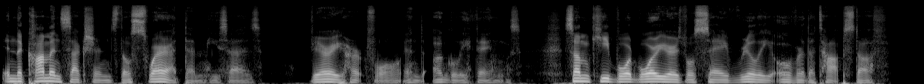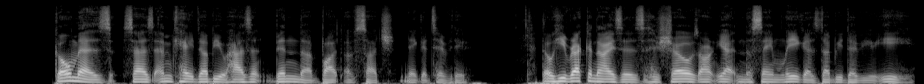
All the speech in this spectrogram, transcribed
In the comment sections, they'll swear at them, he says. Very hurtful and ugly things. Some keyboard warriors will say really over the top stuff. Gomez says MKW hasn't been the butt of such negativity. Though he recognizes his shows aren't yet in the same league as WWE,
